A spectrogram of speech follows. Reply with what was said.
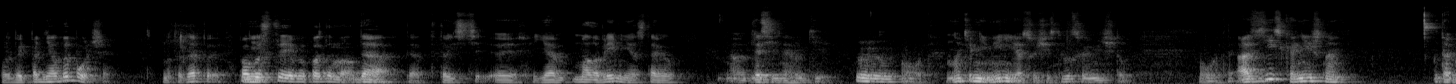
может быть, поднял бы больше. Но тогда... п- не- Побыстрее бы подымал. Да, да, то есть э, я мало времени оставил э, для сильной руки. Мгм. Вот. Но тем не менее я осуществил свою мечту. Вот. А здесь, конечно, так-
